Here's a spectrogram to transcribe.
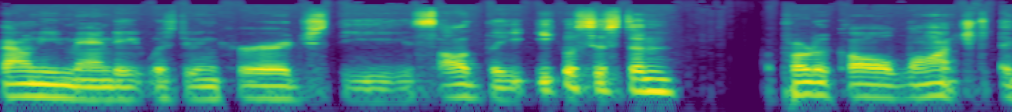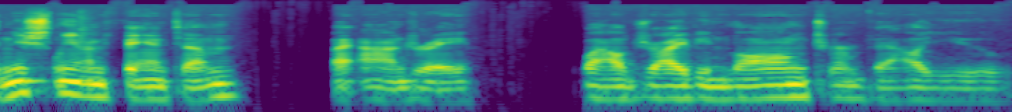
Founding mandate was to encourage the Solidly ecosystem. Protocol launched initially on Fantom by Andre, while driving long-term value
